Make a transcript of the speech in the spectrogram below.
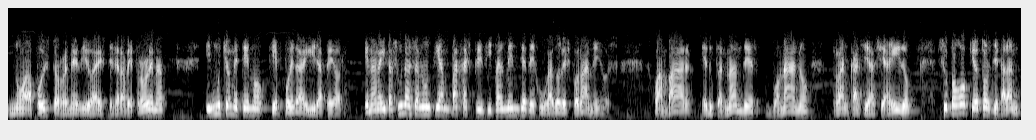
no ha puesto remedio a este grave problema y mucho me temo que pueda ir a peor. En Anaitasuna se anuncian bajas principalmente de jugadores foráneos. Juan Bar, Edu Fernández, Bonano, Rancas ya se ha ido. Supongo que otros llegarán,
